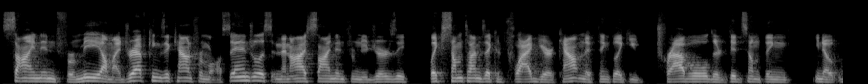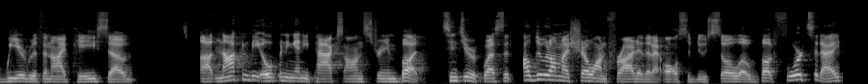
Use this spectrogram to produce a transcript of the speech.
sign in for me on my DraftKings account from Los Angeles, and then I signed in from New Jersey, like sometimes I could flag your account and they think like you traveled or did something, you know, weird with an IP. So uh, not going to be opening any packs on stream, but since you requested, I'll do it on my show on Friday that I also do solo. But for today,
